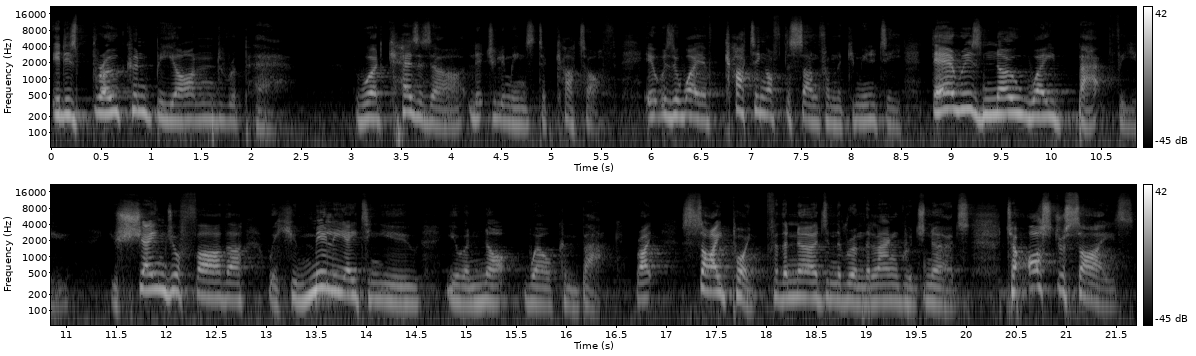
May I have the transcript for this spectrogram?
It is broken beyond repair. The word kezazah literally means to cut off. It was a way of cutting off the son from the community. There is no way back for you. You shamed your father. We're humiliating you. You are not welcome back right? Side point for the nerds in the room, the language nerds. To ostracize,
